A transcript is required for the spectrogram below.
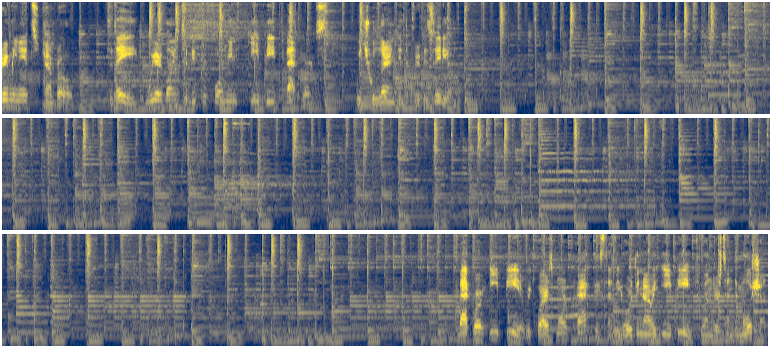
3 minutes jump rope. Today, we are going to be performing EB backwards, which we learned in the previous video. Backward EB requires more practice than the ordinary EB to understand the motion.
